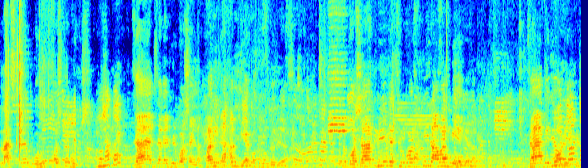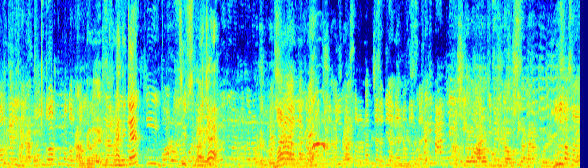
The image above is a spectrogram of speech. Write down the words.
লাস্টে বহুত কষ্টে যা এক জায়গায় ফির বসাইলাম পারি না হাত দিয়ে কতক্ষণ ধরে রাখা তো বসা ফির একটু পর ফির আবার নিয়ে গেলাম। যা দেখি অনেক ফাঁকা কাল গেলে আনিকা দুই বছরের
